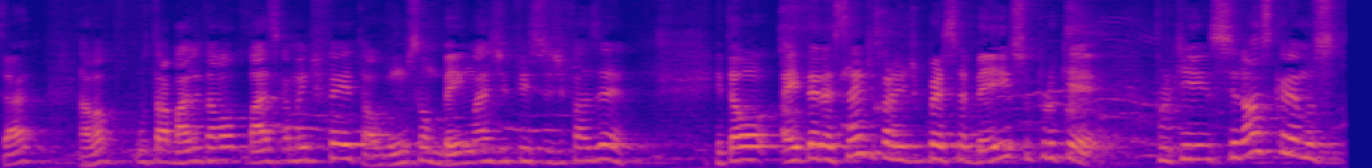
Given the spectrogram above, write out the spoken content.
certo? Tava, o trabalho estava basicamente feito. Alguns são bem mais difíceis de fazer. Então é interessante para a gente perceber isso, porque porque se nós cremos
